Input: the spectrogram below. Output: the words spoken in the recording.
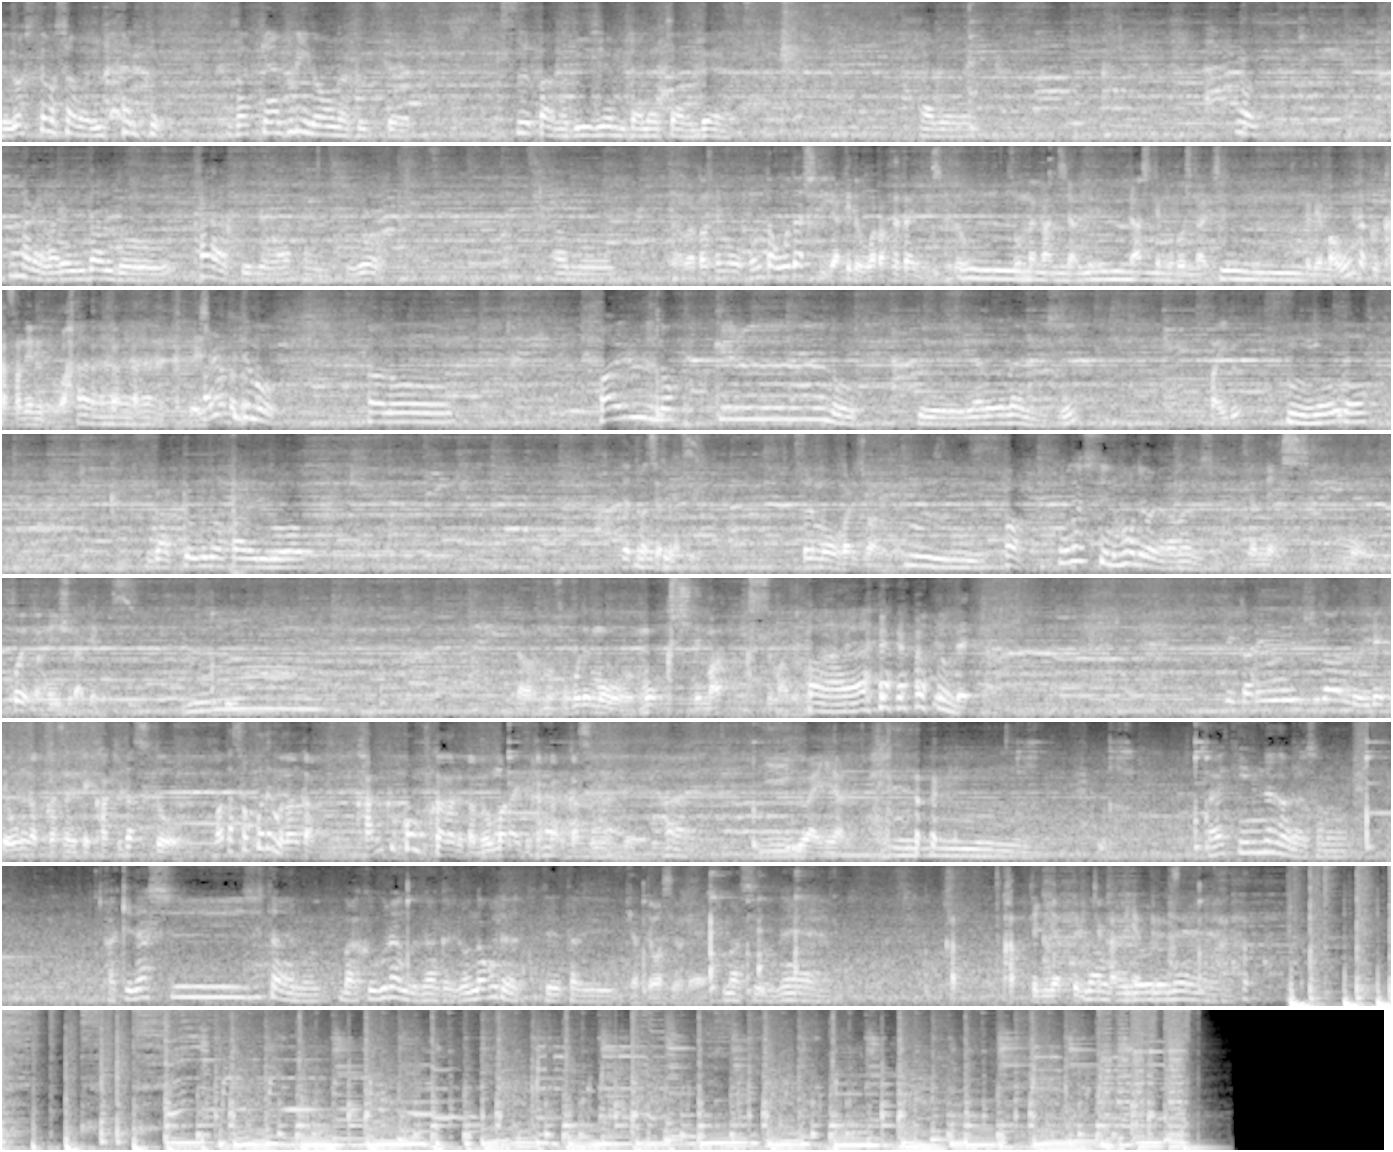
でどうしてもそのいわゆる著作権フリーの音楽ってスーパーの BGM みたいになっちゃうんであの、まあ、だから GarageBand からっていうのがあったんですけどあの私も本当は Audacity だけで終わらせたいんですけどそんな感じなんで出して戻したりして。やっぱ音楽重ねるのは。あれってでも あのファイル乗っけるのってやれないんですね？ファイル？うん。楽曲のファイルを。やってますやってます。それも GarageBand うんあ Audacity の方ではやらないですか？やんないです。もう声の編集だけです。うん。だからもうそこでもう目視でマックスまで。でで GarageBand 入れて音楽重ねて書き出すとまたそこでもなんか軽くコンプかかるかノーマライズかかるかするんで、はい。はいいい具合になる最近だからその書き出し自体のバックグラウンドでなんかいろんなことやってたり。やってますよね。しますよね。勝手にやってるっちゃ勝手にやってる。んですね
